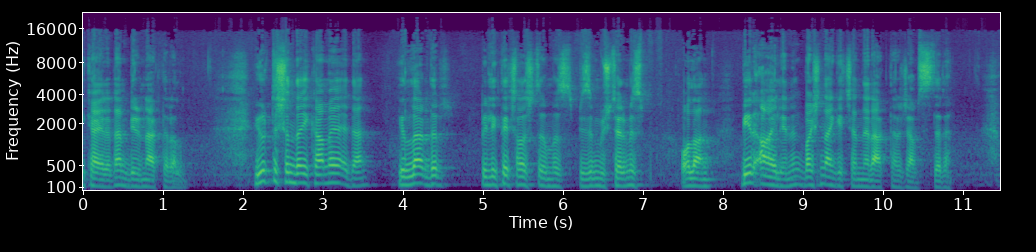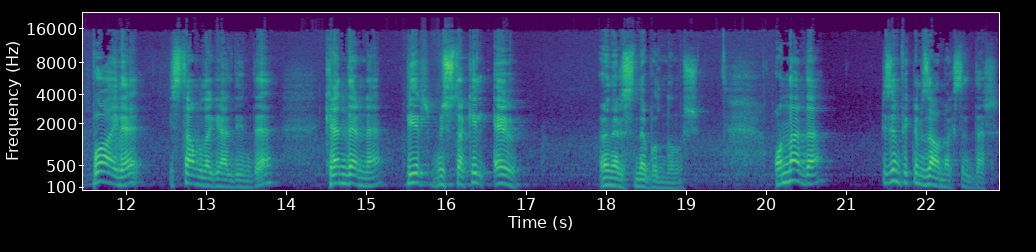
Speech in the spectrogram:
hikayelerden birini aktaralım. Yurt dışında ikame eden, yıllardır birlikte çalıştığımız, bizim müşterimiz olan bir ailenin başından geçenleri aktaracağım sizlere. Bu aile İstanbul'a geldiğinde kendilerine bir müstakil ev önerisinde bulunulmuş. Onlar da bizim fikrimizi almak istediler.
